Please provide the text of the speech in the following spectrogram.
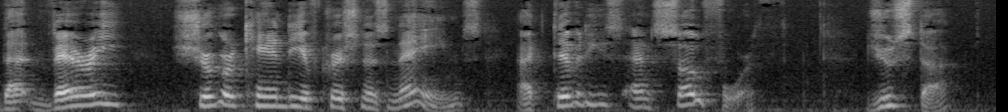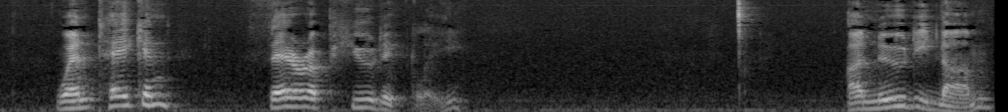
that very sugar candy of Krishna's names, activities, and so forth, Justa, when taken therapeutically, anudinam,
